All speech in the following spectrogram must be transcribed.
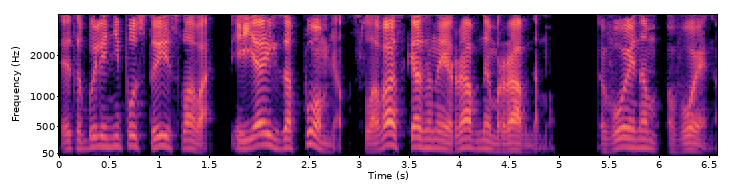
Это были не пустые слова, и я их запомнил, слова, сказанные равным равному. Воином воину.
